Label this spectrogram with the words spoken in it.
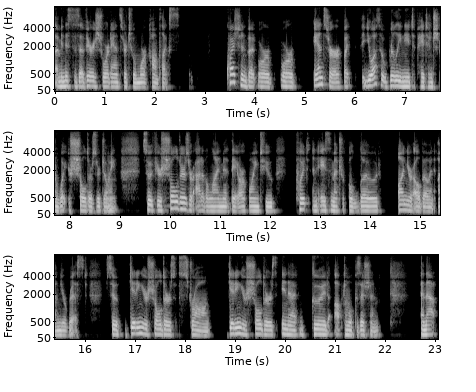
I mean, this is a very short answer to a more complex question, but or or answer, but you also really need to pay attention to what your shoulders are doing. So if your shoulders are out of alignment, they are going to put an asymmetrical load on your elbow and on your wrist. So getting your shoulders strong, getting your shoulders in a good optimal position. And that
